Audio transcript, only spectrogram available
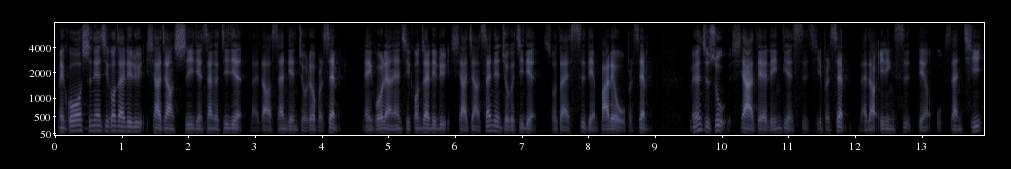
美国十年期公债利率下降十一点三个基点，来到三点九六 percent。美国两年期公债利率下降三点九个基点，收在四点八六五 percent。美元指数下跌零点四七 percent，来到一零四点五三七。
